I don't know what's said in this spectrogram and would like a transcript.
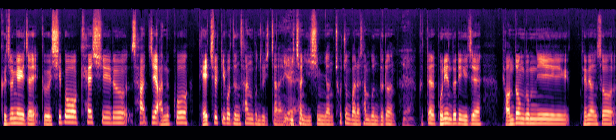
그 중에 이제 그 15 캐시로 사지 않고 대출 끼고 든 산 분들 있잖아요. 예. 2020년 초중반에 산 분들은 예. 그때는 본인들이 이제 변동금리 되면서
